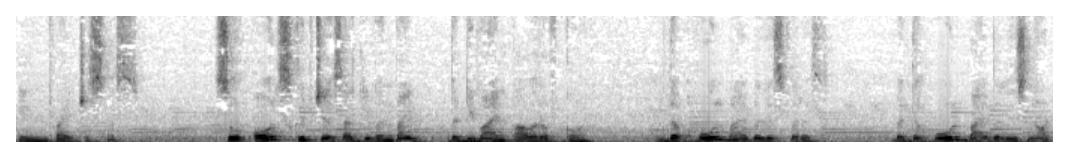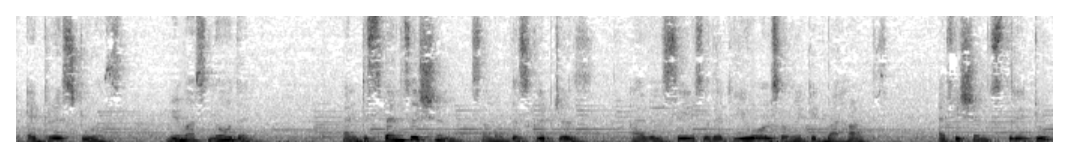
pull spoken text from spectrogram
in righteousness. So all scriptures are given by the divine power of God. The whole Bible is for us, but the whole Bible is not addressed to us. We must know that. And dispensation, some of the scriptures I will say so that you also make it by heart. Ephesians 3 2,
